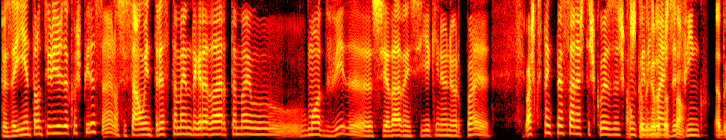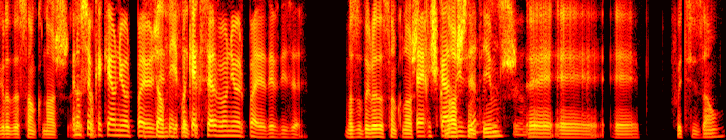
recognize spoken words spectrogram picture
pois, aí entram teorias da conspiração. Não sei se há um interesse também de degradar também o, o, modo de vida, a sociedade em si aqui na União Europeia. Eu acho que se tem que pensar nestas coisas com um bocadinho mais de afinco. A degradação que nós. Eu não sei uh, o que é que é a União Europeia hoje em dia. Para que é que serve a União Europeia, devo dizer? Mas a degradação que nós, é que nós dizer, sentimos é, é, é, foi decisão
